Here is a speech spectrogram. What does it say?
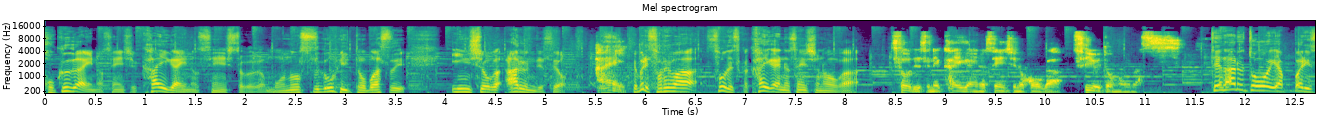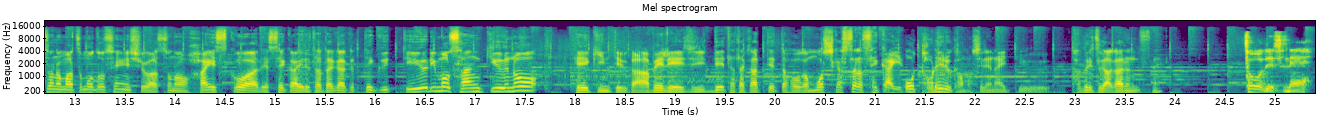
国外の選手海外の選手とかがものすごい飛ばす印象があるんですよ。はい。やっぱりそれはそうですか？海外の選手の方が。そうですね。海外の選手の方が強いと思います。ってなるとやっぱりその松本選手はそのハイスコアで世界で戦っていくっていうよりも3級の平均っていうかアベレージで戦っていった方がもしかしたら世界を取れるかもしれないっていう確率が上がるんですね。そうですね。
